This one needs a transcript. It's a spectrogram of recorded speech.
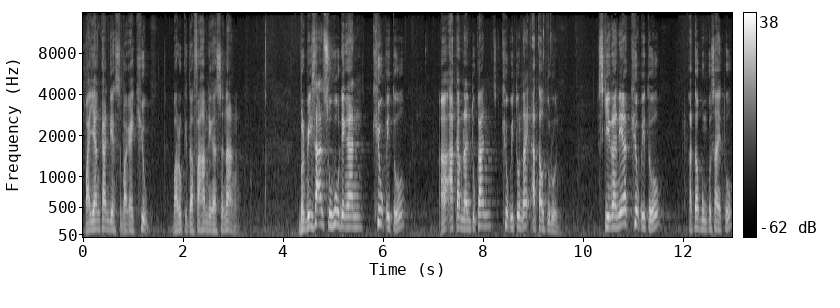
bayangkan dia sebagai cube. Baru kita faham dengan senang. Berbezaan suhu dengan cube itu ha, akan menentukan cube itu naik atau turun. Sekiranya cube itu atau bungkusan itu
